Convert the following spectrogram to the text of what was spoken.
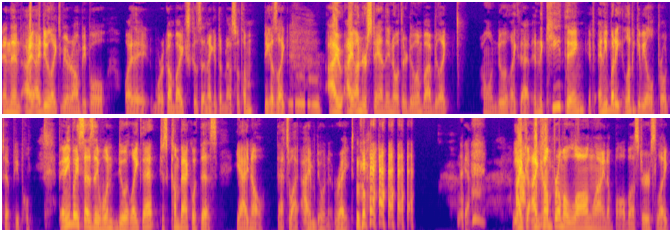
and then I I do like to be around people why they work on bikes cuz then I get to mess with them because like Mm, I I understand they know what they're doing, but I'd be like I won't do it like that. And the key thing, if anybody let me give you a little pro tip people. If anybody says they wouldn't do it like that, just come back with this. Yeah, I know. That's why I'm doing it right. Yeah. yeah. I, I come from a long line of ball busters. Like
